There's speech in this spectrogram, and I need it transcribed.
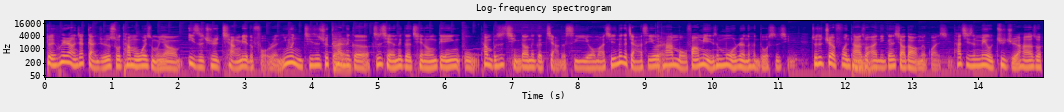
对，会让人家感觉说他们为什么要一直去强烈的否认？因为你其实去看那个之前那个乾隆电影五，他们不是请到那个假的 CEO 吗？其实那个假的 CEO 他某方面也是默认了很多事情。就是 Jeff 问他说啊，你跟小岛有没有关系？他其实没有拒绝，他说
